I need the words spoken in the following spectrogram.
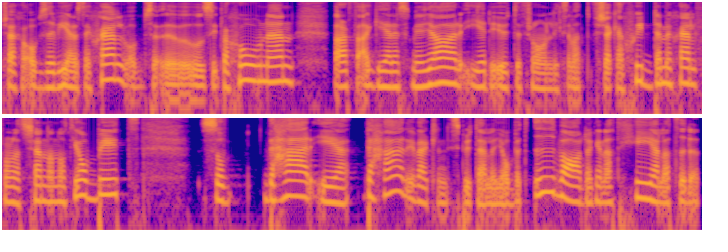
försöka observera sig själv och situationen. Varför agerar jag som jag gör? Är det utifrån liksom att försöka skydda mig själv från att känna något jobbigt? Så det här, är, det här är verkligen det spirituella jobbet i vardagen, att hela tiden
